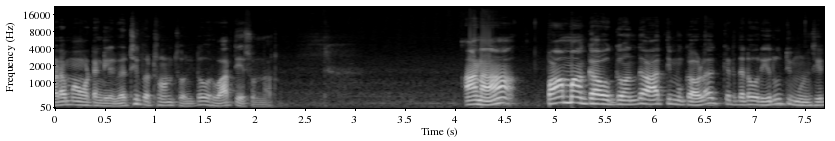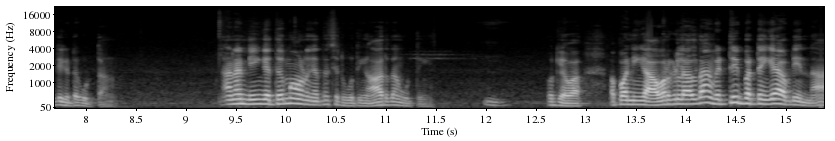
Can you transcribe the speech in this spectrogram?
வட மாவட்டங்களில் வெற்றி பெற்றோம்னு சொல்லிட்டு ஒரு வார்த்தையை சொன்னார். ஆனால் பாமகவுக்கு வந்து அதிமுகவில் கிட்டத்தட்ட ஒரு இருபத்தி மூணு சீட்டு கிட்ட கொடுத்தாங்க. ஆனால் நீங்கள் திருமாவளவனுக்கு எத்தனை சீட்டு கொடுத்தீங்க? ஆறு தான் கொடுத்தீங்க. ஓகேவா அப்போ நீங்கள் அவர்களால் தான் வெற்றி பெற்றீங்க அப்படின்னா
